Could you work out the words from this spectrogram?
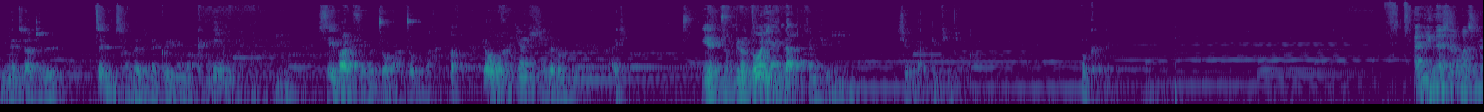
你们知道，就是正常的人的规律嘛，肯定有。嗯。谁把学问做完做不完？就我很想写的东西，还也准备了多年的，想写，写不来就停下来，不可能。但您的生活其实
